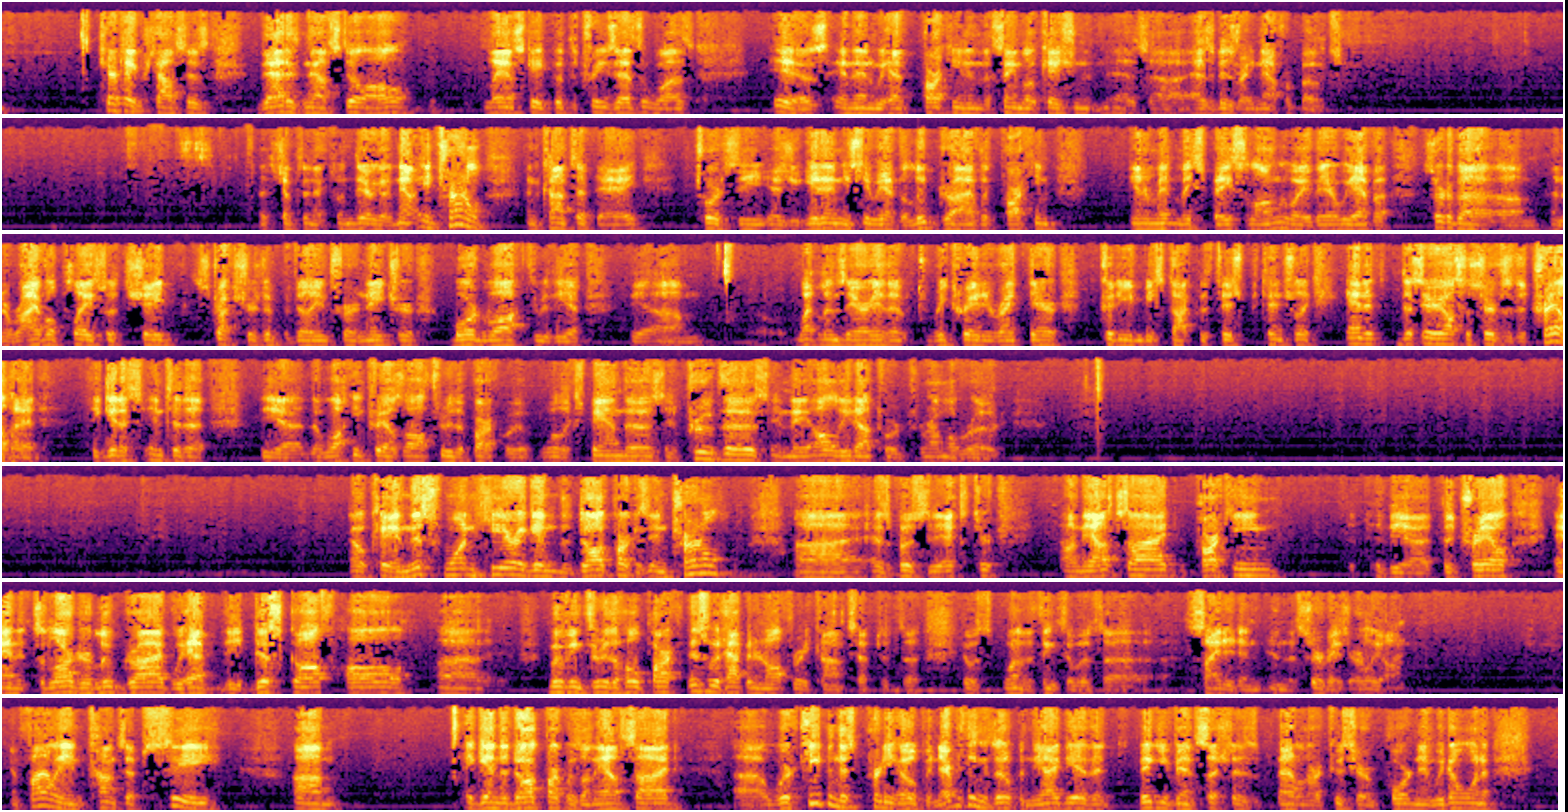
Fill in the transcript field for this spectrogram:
caretaker's house is. That is now still all landscaped with the trees as it was is, and then we have parking in the same location as, uh, as it is right now for boats. Let's jump to the next one. There we go. Now, internal in concept A, towards the, as you get in, you see we have the loop drive with parking intermittently spaced along the way there. We have a sort of a, um, an arrival place with shade structures and pavilions for a nature boardwalk through the, uh, the um, wetlands area that's recreated right there. Could even be stocked with fish potentially. And it, this area also serves as a trailhead to get us into the the, uh, the walking trails all through the park. We, will expand those, improve those, and they all lead out towards Rummel Road. Okay, and this one here, again, the dog park is internal uh, as opposed to the exterior. On the outside, parking, the, uh, the trail, and it's a larger loop drive. We have the disc golf hall uh, moving through the whole park. This would happen in all three concepts. A, it was one of the things that was uh, cited in, in, the surveys early on. And finally, in concept C, um, again, the dog park was on the outside. Uh, we're keeping this pretty open. Everything is open. The idea that big events such as Battle Narcoossee are important, and we don't want to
